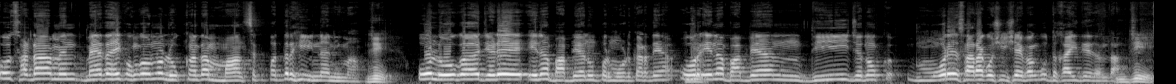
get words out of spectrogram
ਉਹ ਸਾਡਾ ਮੈਂ ਮੈਂ ਤਾਂ ਇਹ ਕਹੂੰਗਾ ਉਹਨਾਂ ਲੋਕਾਂ ਦਾ ਮਾਨਸਿਕ ਪੱਧਰ ਹੀ ਇੰਨਾ ਨੀਵਾਂ। ਜੀ। ਉਹ ਲੋਕ ਜਿਹੜੇ ਇਹਨਾਂ ਬਾਬਿਆਂ ਨੂੰ ਪ੍ਰਮੋਟ ਕਰਦੇ ਆ ਔਰ ਇਹਨਾਂ ਬਾਬਿਆਂ ਦੀ ਜਦੋਂ ਮੋਰੇ ਸਾਰਾ ਕੁਝ ਸ਼ੀਸ਼ੇ ਵਾਂਗੂ ਦਿਖਾਈ ਦੇ ਦਿੰਦਾ। ਜੀ।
